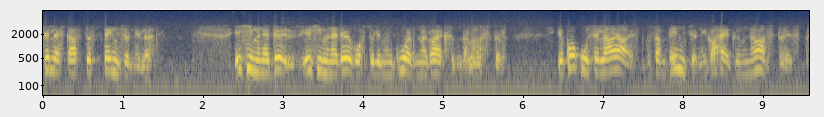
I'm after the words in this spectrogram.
sellest aastast pensionile. esimene töö, esimene töökoht oli mul kuuekümne kaheksandal aastal ja kogu selle aja eest ma saan pensioni kahekümne aasta eest.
